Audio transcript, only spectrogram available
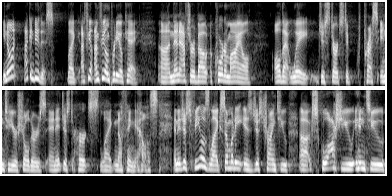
you know what, I can do this. Like I feel I'm feeling pretty okay. Uh, and then after about a quarter mile all that weight just starts to press into your shoulders and it just hurts like nothing else. And it just feels like somebody is just trying to uh, squash you into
